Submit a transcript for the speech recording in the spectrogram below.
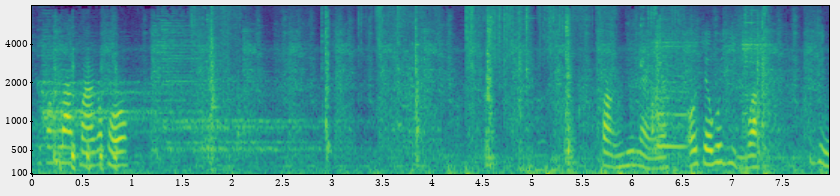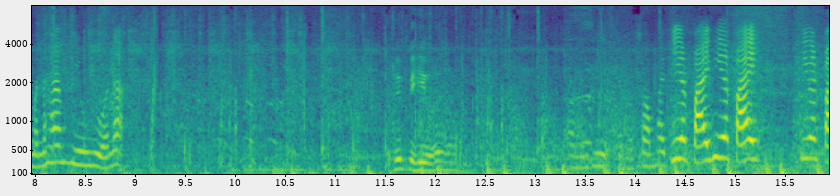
ไม่ต้องลากมาก็พอ ฝั่งที่ไหนอะโอ้เจอผู้หญิงว่ะ ผู้หญิงมันห้ามฮิวอยู่อะน่ะเดี๋ยวพี่ไปฮิวให้นะเอาเลยพี่เดี๋ยวหนูซ่อมให้พี่มันไปพี่มันไป พี่มันไป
